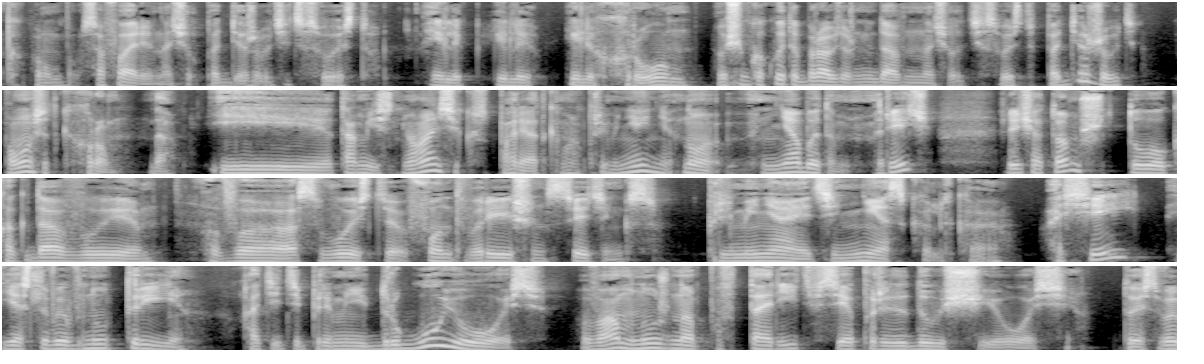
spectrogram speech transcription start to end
как по Safari начал поддерживать эти свойства. Или, или, или Chrome. В общем, какой-то браузер недавно начал эти свойства поддерживать использовать. По-моему, все-таки Chrome, да. И там есть нюансик с порядком их применения, но не об этом речь. Речь о том, что когда вы в свойстве Font Variation Settings применяете несколько осей, если вы внутри хотите применить другую ось, вам нужно повторить все предыдущие оси. То есть вы,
